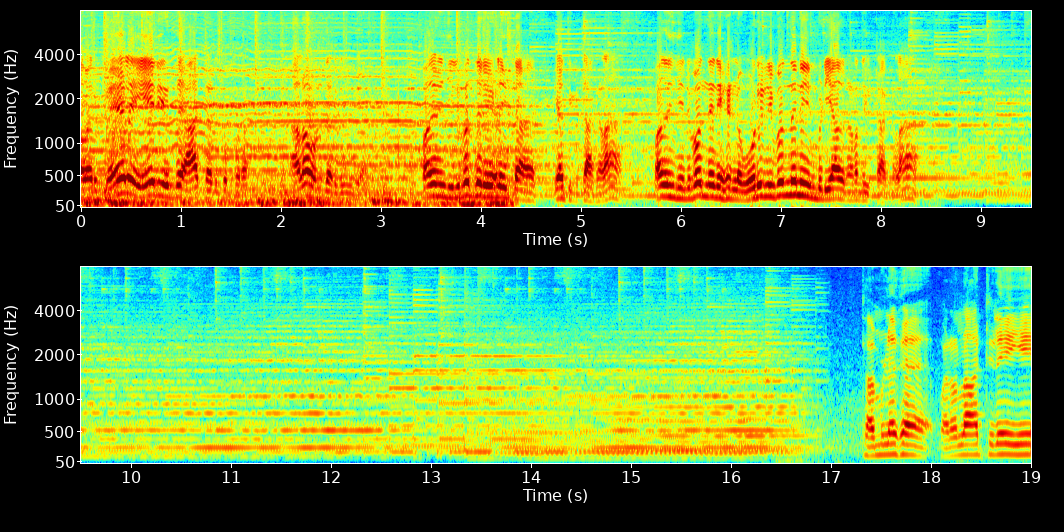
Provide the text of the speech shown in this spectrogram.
அவர் மேலே ஏறி இருந்து யார் தடுக்க போறார். அதெல்லாம் ஒன்றும் தடுக்க முடியாது. பதினஞ்சு நிபந்தனைகளை ஏற்றுக்கிட்டாங்களா பதினஞ்சு நிபந்தனைகளில் ஒரு நிபந்தனையின்படியாவது நடந்துக்கிட்டாங்களா தமிழக வரலாற்றிலேயே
